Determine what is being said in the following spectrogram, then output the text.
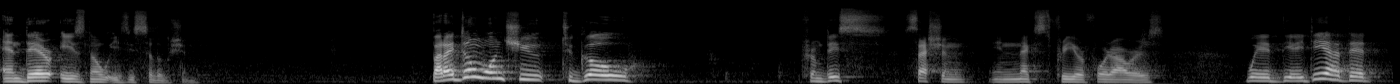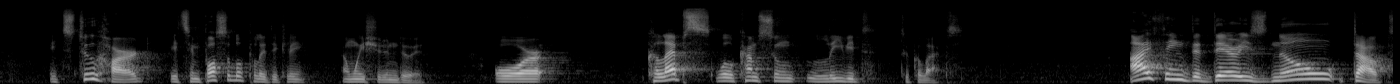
And there is no easy solution. But I don't want you to go from this session in next three or four hours with the idea that it's too hard, it's impossible politically, and we shouldn't do it. Or collapse will come soon, leave it to collapse. I think that there is no doubt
